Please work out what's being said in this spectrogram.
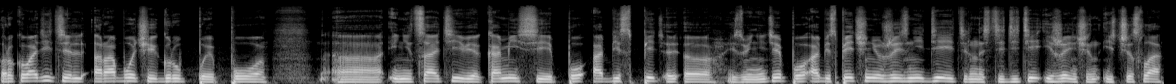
руководитель рабочей группы по э, инициативе комиссии по, обеспеч... Э, э, извините, по обеспечению жизнедеятельности детей и женщин из числа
